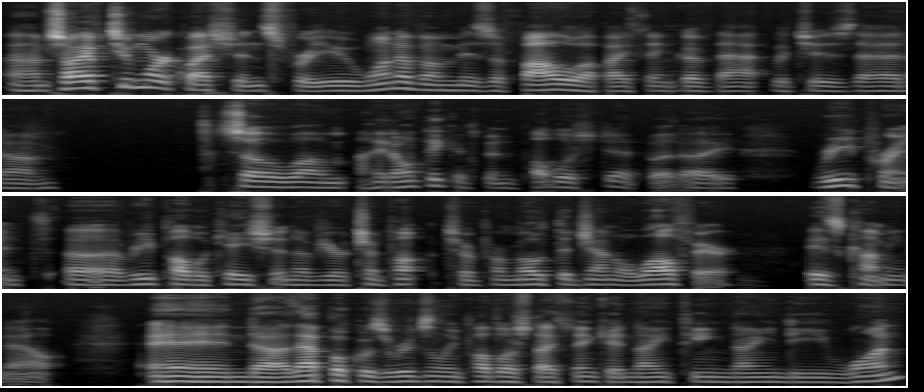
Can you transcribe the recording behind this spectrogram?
Um, so I have two more questions for you. One of them is a follow up, I think, of that, which is that. Um, so um, I don't think it's been published yet, but a reprint, uh, republication of your to, to, promote the general welfare is coming out. And uh, that book was originally published, I think, in 1991.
